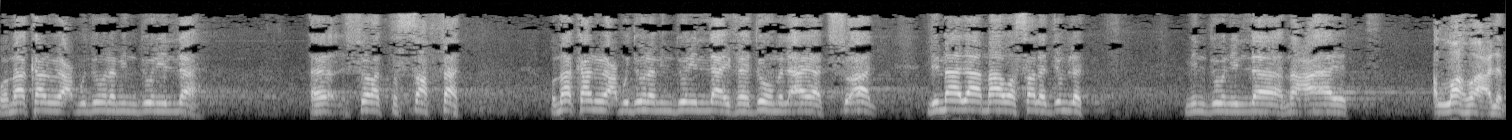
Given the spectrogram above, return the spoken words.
وما كانوا يعبدون من دون الله. آه، سورة الصافات وما كانوا يعبدون من دون الله. فهدوهم الآيات. السؤال لماذا ما وصل جملة من دون الله مع آية؟ الله أعلم.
